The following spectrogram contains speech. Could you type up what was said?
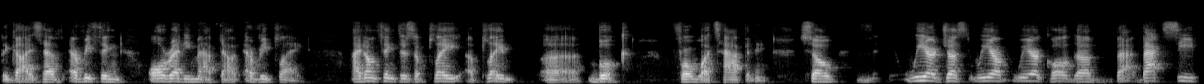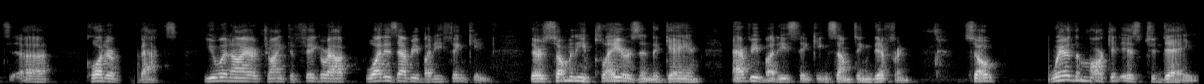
the guys have everything already mapped out, every play. I don't think there's a play a play uh, book for what's happening. So th- we are just we are we are called uh, back, backseat uh, quarterbacks. You and I are trying to figure out what is everybody thinking. There's so many players in the game. Everybody's thinking something different. So where the market is today,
